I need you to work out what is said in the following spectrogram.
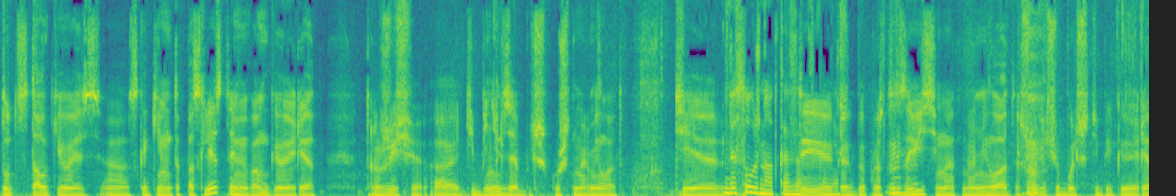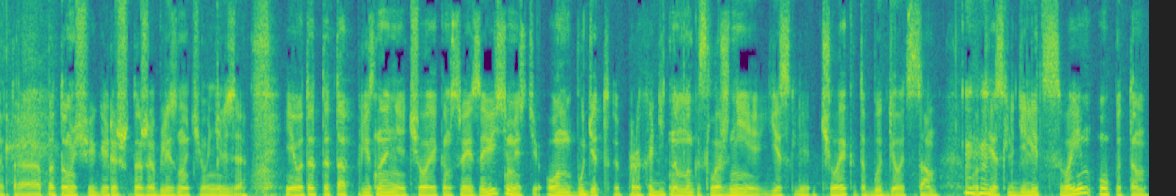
тут, сталкиваясь э, с какими-то последствиями, вам говорят, дружище, а тебе нельзя больше кушать мармелад. Тебе, да сложно отказаться, Ты конечно. как бы просто угу. зависимый от мармелада, что еще больше тебе говорят. А потом еще и говорят, что даже облизнуть его нельзя. И вот этот этап признания человеком своей зависимости, он будет проходить намного сложнее, если человек это будет делать сам. Угу. Вот если делиться своим опытом,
